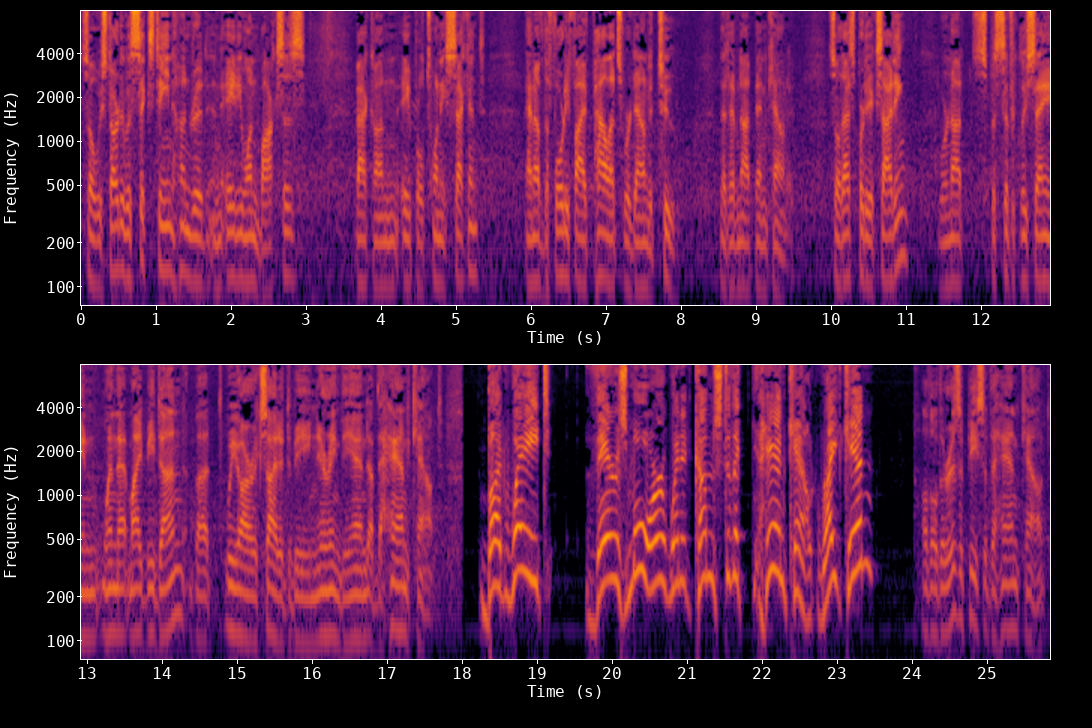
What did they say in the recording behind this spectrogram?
so we started with 1,681 boxes back on April 22nd, and of the 45 pallets, we're down to two that have not been counted. So that's pretty exciting. We're not specifically saying when that might be done, but we are excited to be nearing the end of the hand count. But wait, there's more when it comes to the hand count, right, Ken? Although there is a piece of the hand count,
